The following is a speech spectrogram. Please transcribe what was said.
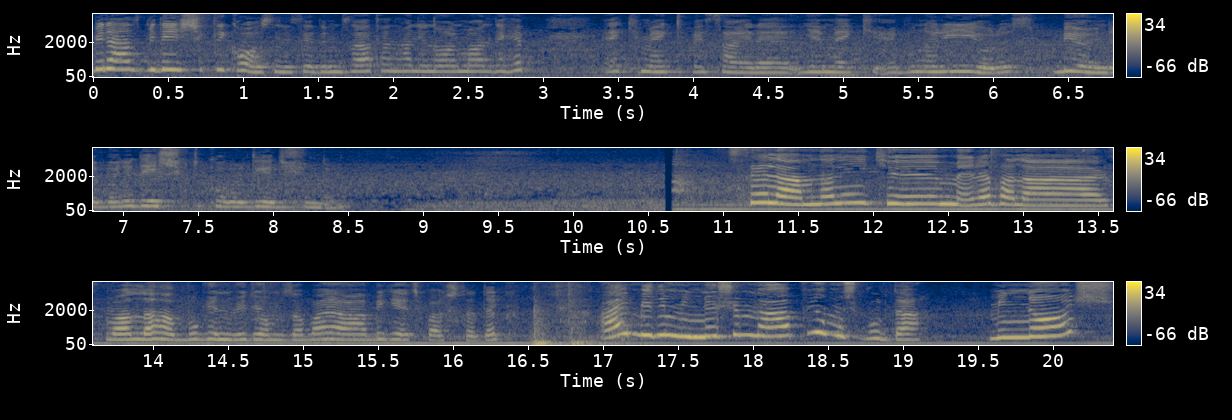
Biraz bir değişiklik olsun istedim. Zaten hani normalde hep ekmek vesaire, yemek e, bunları yiyoruz. Bir öğünde böyle değişiklik olur diye düşündüm. Selamun aleyküm. Merhabalar. Vallahi bugün videomuza bayağı bir geç başladık. Ay benim minnoşum ne yapıyormuş burada? Minnoş.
